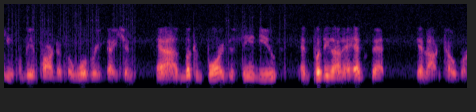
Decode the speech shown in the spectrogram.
you for being part of the Wolverine Nation. And I'm looking forward to seeing you and putting on a headset in October.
